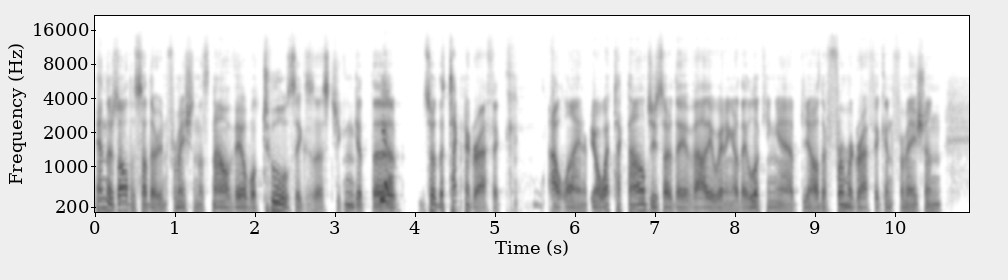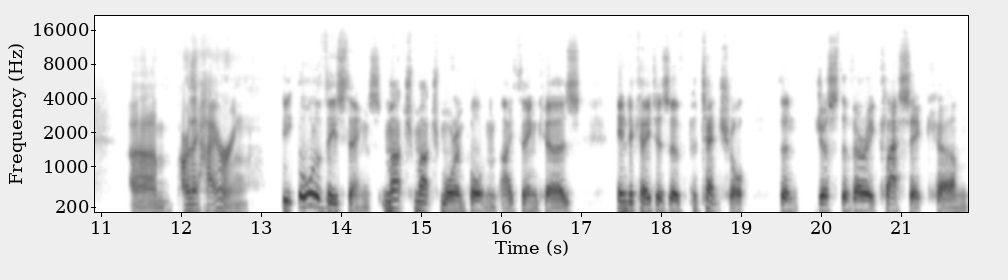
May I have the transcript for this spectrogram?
And there's all this other information that's now available. Tools exist. You can get the yeah. sort of the technographic outline. You know, what technologies are they evaluating? Are they looking at you know other firmographic information? Um, are they hiring? All of these things, much much more important, I think, as indicators of potential than just the very classic, um,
